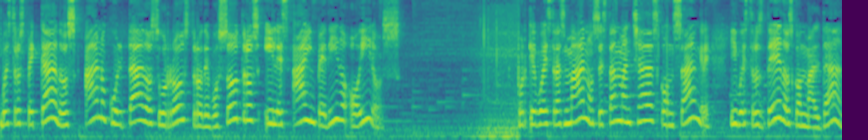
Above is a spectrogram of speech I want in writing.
Vuestros pecados han ocultado su rostro de vosotros y les ha impedido oíros. Porque vuestras manos están manchadas con sangre y vuestros dedos con maldad.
